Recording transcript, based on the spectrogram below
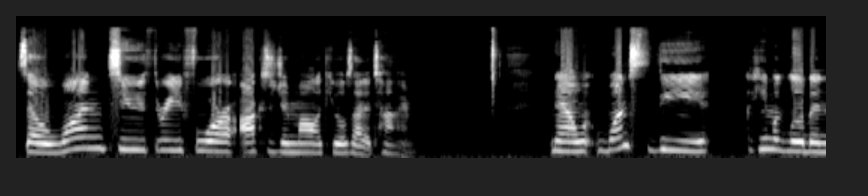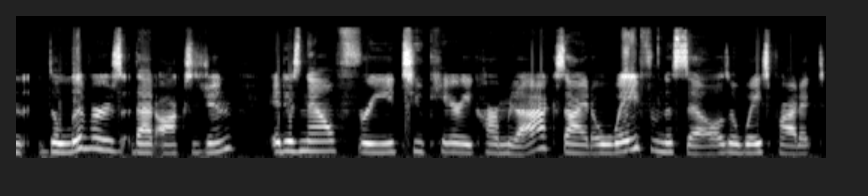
So one, two, three, four oxygen molecules at a time. Now, once the hemoglobin delivers that oxygen, it is now free to carry carbon dioxide away from the cell as a waste product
